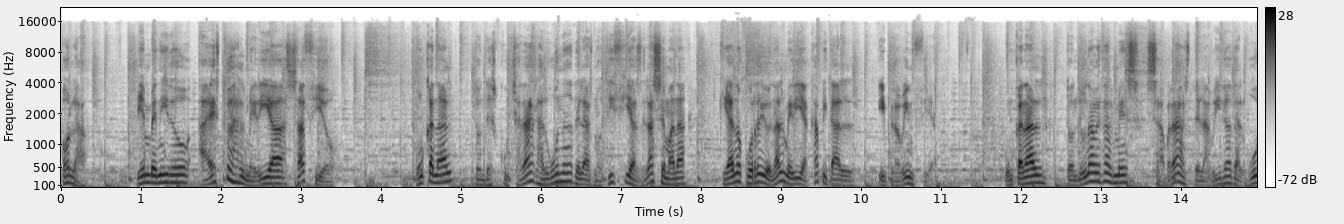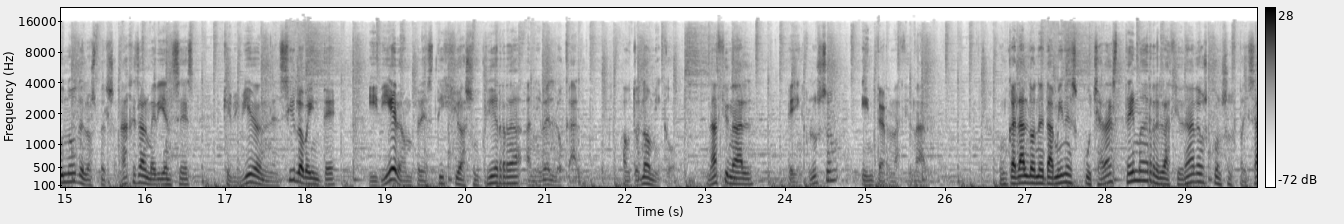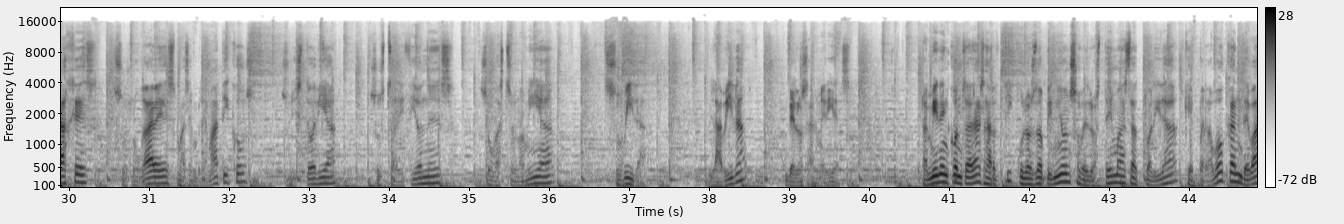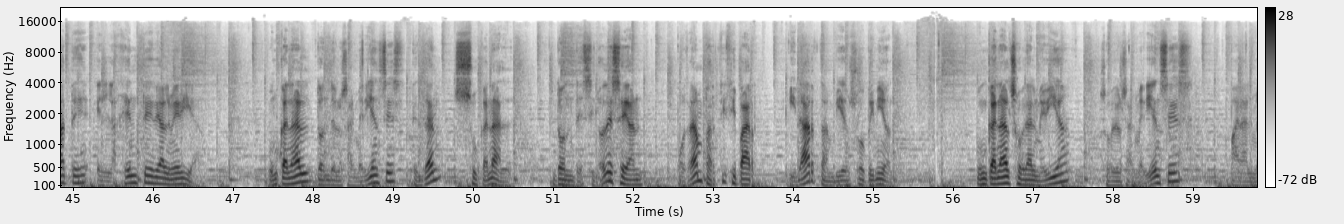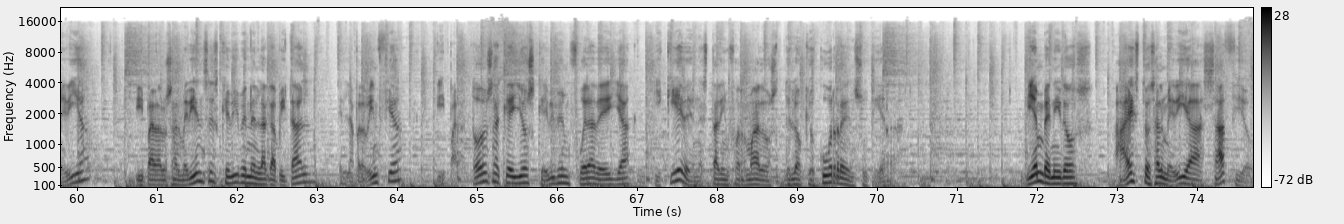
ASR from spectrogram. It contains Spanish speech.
Hola, bienvenido a Esto es Almería Sacio, un canal donde escucharás algunas de las noticias de la semana que han ocurrido en Almería capital y provincia. Un canal donde una vez al mes sabrás de la vida de alguno de los personajes almerienses que vivieron en el siglo XX y dieron prestigio a su tierra a nivel local, autonómico, nacional e incluso internacional. Un canal donde también escucharás temas relacionados con sus paisajes, sus lugares más emblemáticos, su historia, sus tradiciones, su gastronomía, su vida, la vida de los almerienses. También encontrarás artículos de opinión sobre los temas de actualidad que provocan debate en la gente de Almería. Un canal donde los almerienses tendrán su canal, donde si lo desean podrán participar y dar también su opinión. Un canal sobre Almería, sobre los almerienses, para Almería y para los almerienses que viven en la capital, en la provincia y para todos aquellos que viven fuera de ella y quieren estar informados de lo que ocurre en su tierra. Bienvenidos a Esto es Almería Sacio.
